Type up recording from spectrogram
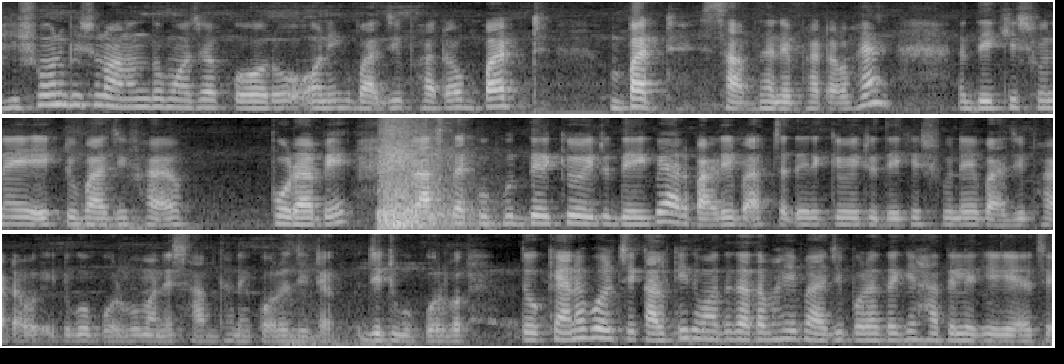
ভীষণ ভীষণ আনন্দ মজা করো অনেক বাজি ফাটাও বাট বাট সাবধানে ফাটাও হ্যাঁ? দেখে শুনে একটু বাজি পোড়াবে। রাস্তার কুকুরদেরকেও একটু দেখবে আর বাড়ির বাচ্চাদেরকেও একটু দেখে শুনে বাজি ফাটাও, এটুকু বলব মানে সাবধানে করো যেটা, যেটুকু করব। তো কেন বলছি? কালকেই তোমাদের দাদাভাই বাজি পোড়া থেকে হাতে লেগে গেছে,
